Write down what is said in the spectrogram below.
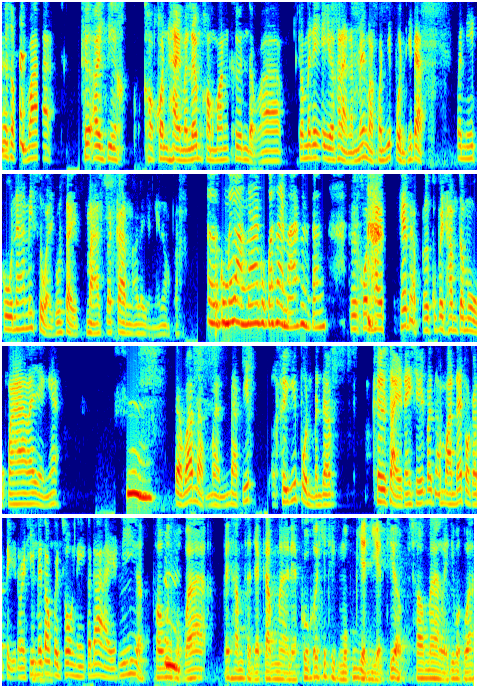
คือสมมติว่า คือเอาจริงๆของคนไทยมันเริ่มคอมมอนขึ้นแต่ว่าก็ไม่ได้เยอะขนาดนั้นไม่เหมือนคนญี่ปุ่นที่แบบ วันนี้กูหน้าไม่สวยกูใส่มาสก์ละกันอะไรอย่างเงี้ยหรอกปะ เออ กูไม่ล้างหน้า กูก็ใส่มาสก์เหมือนกัน คือคนไทยแค่แบบเออ กูไปทำจมูกมาอะไรอย่างเงี้ย อืม แต่ว่าแบบเหมือนแบบญี่ปุ่นคือญี่ปุ่นมันจะคือใส่ในชีวิตประจำวันได้ปกติโดยที่ไม่ต้องเป็นช่วงนี้ก็ได้ นี่แบบพอมึงอืมบอกว่าไปทำศัลยกรรมมาเนี่ย กูก็คิดถึงมุกเหยียดเหยียดๆที่แบบชอบมากเลยที่บอกว่า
